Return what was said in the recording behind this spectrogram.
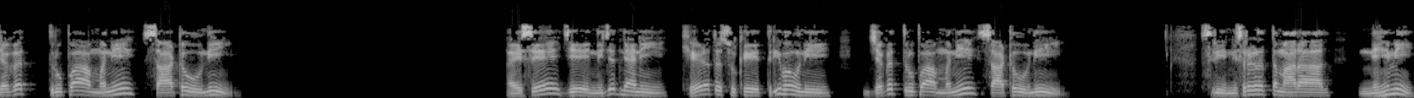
जगत रूपा मनी साठवूनी. ऐसे जे निजज्ञानी खेळत सुखे त्रिभवनी जगतृपा मनी साठवणी श्री निसर्गदत्त महाराज नेहमी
